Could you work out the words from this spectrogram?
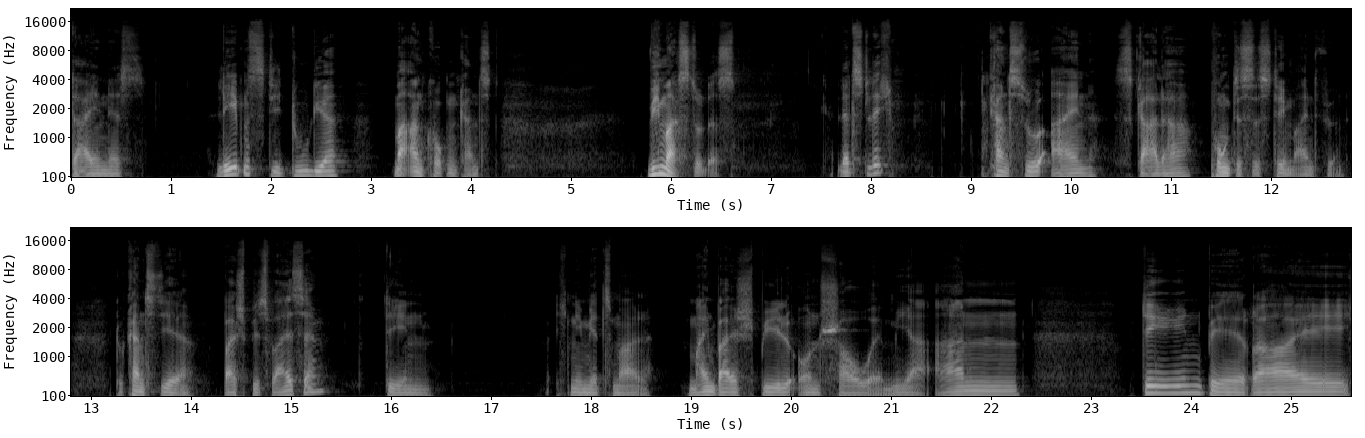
deines Lebens, die du dir mal angucken kannst. Wie machst du das? Letztlich kannst du ein Skala-Punktesystem einführen. Du kannst dir beispielsweise den, ich nehme jetzt mal mein Beispiel und schaue mir an den Bereich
